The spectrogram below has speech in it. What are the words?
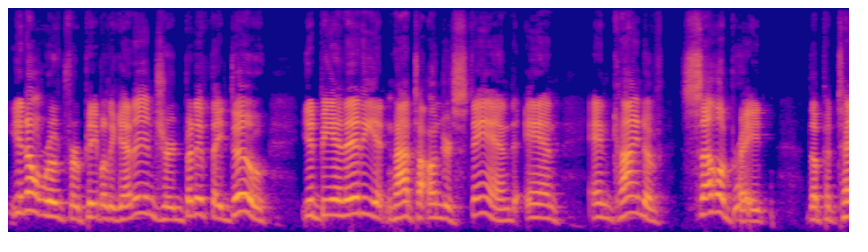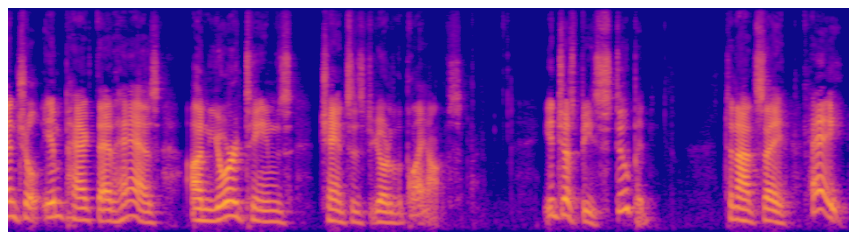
You don't root for people to get injured, but if they do, you'd be an idiot not to understand and and kind of celebrate the potential impact that has on your team's chances to go to the playoffs. You'd just be stupid to not say, "Hey,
